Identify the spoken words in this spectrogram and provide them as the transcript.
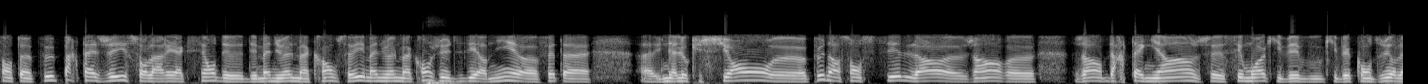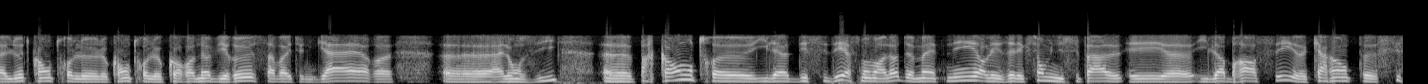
sont un peu partagés sur la réaction d'Emmanuel Macron. Vous savez, Emmanuel Macron, jeudi dernier, a fait un, une allocution euh, un peu dans son style là, euh, genre euh, genre d'Artagnan. C'est moi qui vais vous qui vais conduire la lutte contre le, contre le coronavirus. Ça va être une guerre. Allons-y. par contre, il a décidé à ce moment-là de maintenir les élections municipales et il a brassé 46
